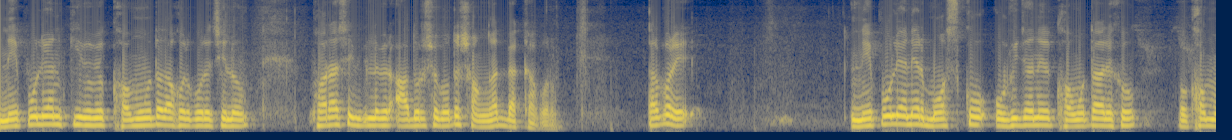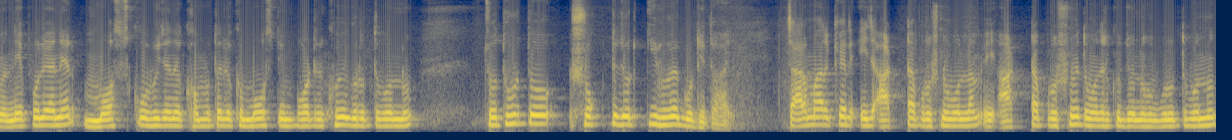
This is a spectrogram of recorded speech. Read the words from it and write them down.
নেপোলিয়ন কীভাবে ক্ষমতা দখল করেছিল? ফরাসি বিপ্লবের আদর্শগত সংঘাত ব্যাখ্যা করো। তারপরে, নেপোলিয়ানের মস্কো অভিযানের ক্ষমতা লেখো ক্ষম, নেপোলিয়নের মস্কো অভিযানের ক্ষমতা লেখো মোস্ট ইম্পর্টেন্ট খুবই গুরুত্বপূর্ণ। চতুর্থ শক্তিজোট কীভাবে গঠিত হয়? চার মার্কের এই যে আটটা প্রশ্ন বললাম, এই আটটা প্রশ্নই তোমাদের জন্য খুব গুরুত্বপূর্ণ।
